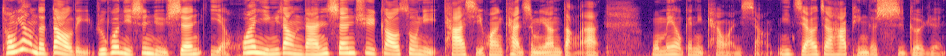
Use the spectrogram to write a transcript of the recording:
同样的道理，如果你是女生，也欢迎让男生去告诉你他喜欢看什么样的档案。我没有跟你开玩笑，你只要叫他评个十个人。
